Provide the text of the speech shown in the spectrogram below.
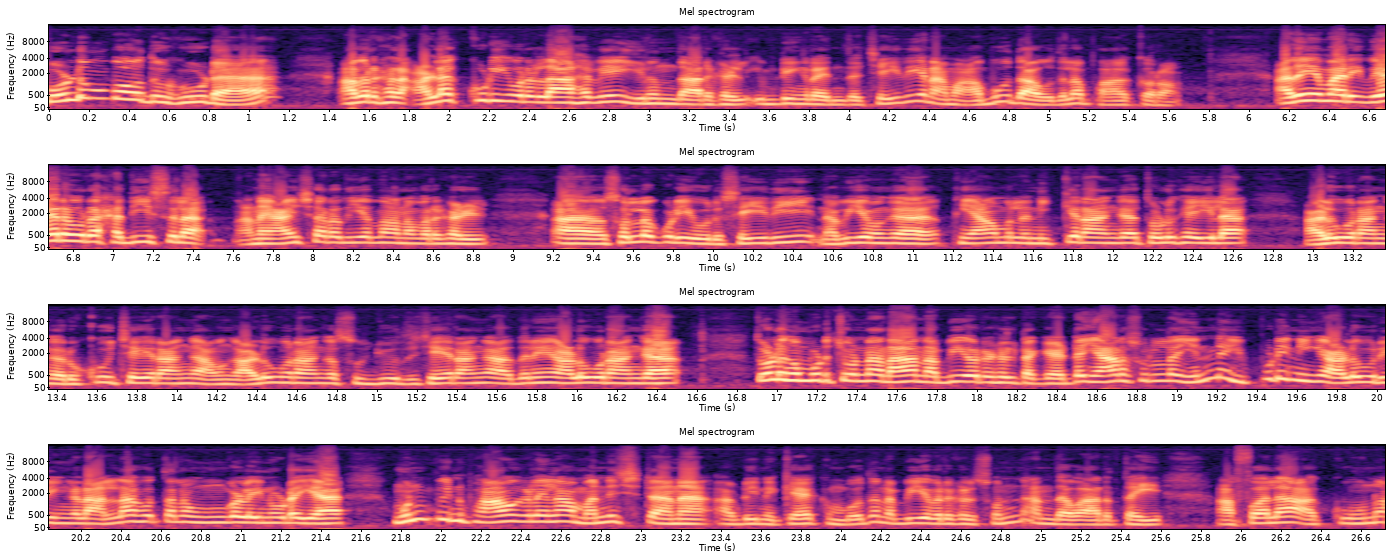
தொழும்போது கூட அவர்கள் அழக்கூடியவர்களாகவே இருந்தார்கள் இப்படிங்கிற இந்த செய்தியை நாம் அபுதாவுதில் பார்க்குறோம். அதே மாதிரி வேற ஒரு ஹதீஸில் அன்னை ஆயிஷா ரதியல்லான் அவர்கள் சொல்லக்கூடிய ஒரு செய்தி நபியவங்க கியாமில் நிற்கிறாங்க தொழுகையில் அழுகுறாங்க ருக்கு செய்கிறாங்க அவங்க அழுகுறாங்க சுஜூது செய்கிறாங்க அதுலேயும் அழுகுறாங்க. தொழுகை முடிச்சோன்னா நான் நபி அவர்கள்ட்ட கேட்டேன் யார் சொல்ல என்ன இப்படி நீங்கள் அழுகுறீங்களா? அல்லாஹத்தால உங்களினுடைய முன்பின் பாவங்களெல்லாம் மன்னிச்சிட்டானே? அப்படின்னு கேட்கும்போது நபி அவர்கள் சொன்ன அந்த வார்த்தை அஃபலா அக்கூனு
